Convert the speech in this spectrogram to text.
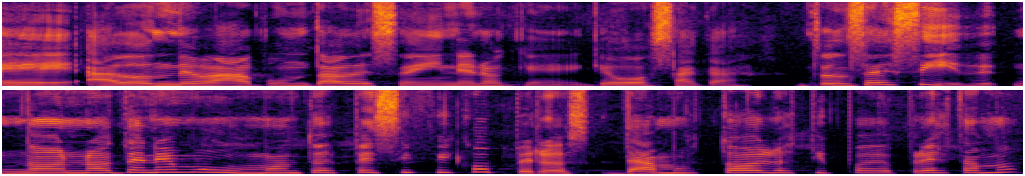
Eh, a dónde va apuntado ese dinero que, vos sacás. Entonces sí, no, no tenemos un monto específico, pero damos todos los tipos de préstamos,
